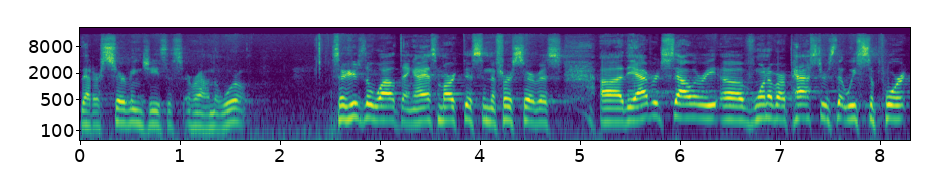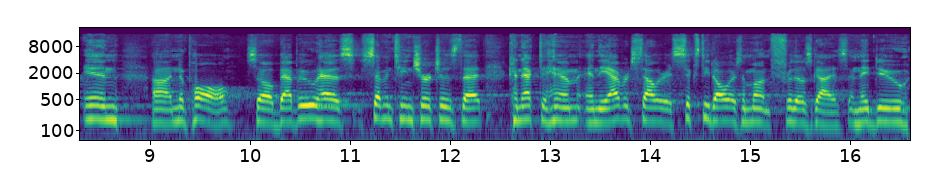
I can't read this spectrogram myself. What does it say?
that are serving Jesus around the world. So here's the wild thing. I asked Mark this in the first service. Uh, the average salary of one of our pastors that we support in uh, Nepal. So Babu has 17 churches that connect to him, and the average salary is $60 a month for those guys. And they do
